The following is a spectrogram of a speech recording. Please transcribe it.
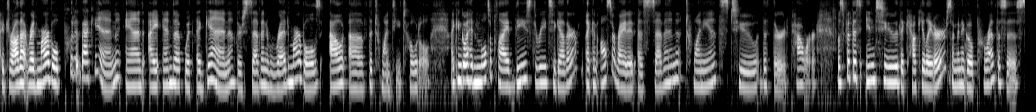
I draw that red marble, put it back in, and I end up with again, there's seven red marbles out of the 20 total. I can go ahead and multiply these three together. I can also write it as 7 twentieths to the third power. Let's put this into the calculator. So I'm going to go parenthesis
